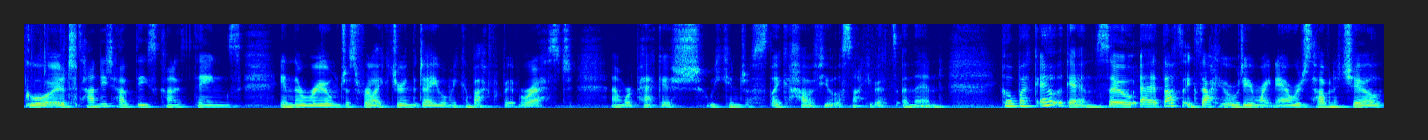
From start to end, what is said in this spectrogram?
good. It's handy to have these kind of things in the room just for like during the day when we come back for a bit of a rest and we're peckish. We can just like have a few little snacky bits and then go back out again. So uh, that's exactly what we're doing right now. We're just having a chill.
